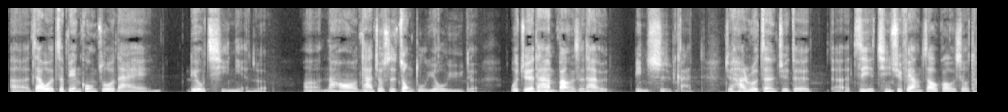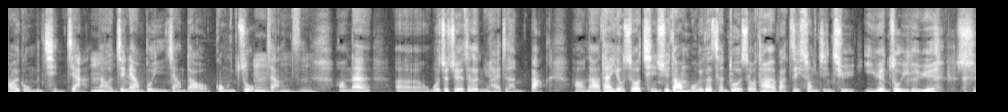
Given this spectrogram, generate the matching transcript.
呃，在我这边工作大概六七年了，嗯、然后他就是重度忧郁的。我觉得他很棒的是，他有病视感，就他如果真的觉得呃自己的情绪非常糟糕的时候，他会跟我们请假，嗯然后尽量不影响到工作这样子。嗯好，那呃，我就觉得这个女孩子很棒。好，然后她有时候情绪到某一个程度的时候，她会把自己送进去医院住一个月，是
